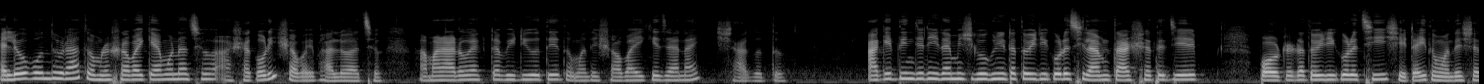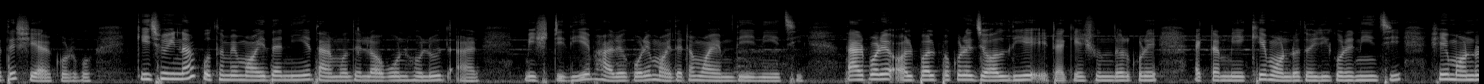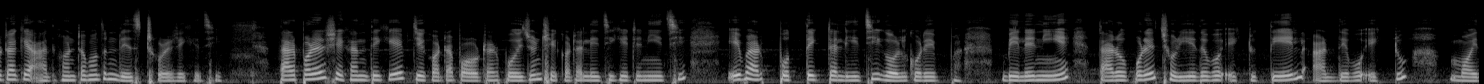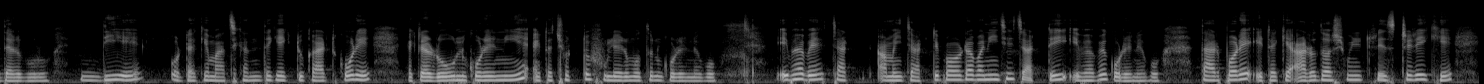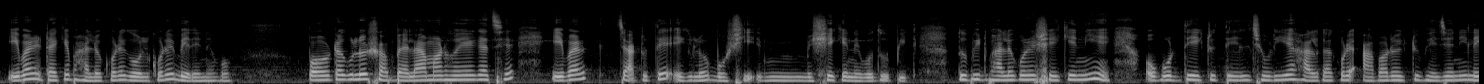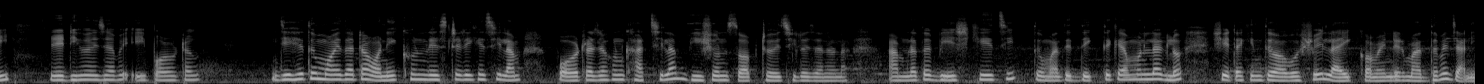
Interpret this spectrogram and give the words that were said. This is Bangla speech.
হ্যালো বন্ধুরা, তোমরা সবাই কেমন আছো? আশা করি সবাই ভালো আছো। আমার আরও একটা ভিডিওতে তোমাদের সবাইকে জানাই স্বাগত। আগের দিন যে নিরামিষ ঘুগনিটা তৈরি করেছিলাম, তার সাথে যে পরোটাটা তৈরি করেছি, সেটাই তোমাদের সাথে শেয়ার করব। কিছুই না, প্রথমে ময়দা নিয়ে তার মধ্যে লবণ, হলুদ আর মিষ্টি দিয়ে ভালো করে ময়দাটা ময়াম দিয়ে নিয়েছি। তারপরে অল্প অল্প করে জল দিয়ে এটাকে সুন্দর করে একটা মেখে মণ্ড তৈরি করে নিয়েছি। সেই মণ্ডটাকে আধ ঘণ্টা মতন রেস্ট করে রেখেছি। তারপরে সেখান থেকে যে কটা পরোটার প্রয়োজন, সে কটা লেচি কেটে নিয়েছি। এবার প্রত্যেকটা লেচি গোল করে বেলে নিয়ে তার উপরে ছড়িয়ে দেব একটু তেল আর দেব একটু ময়দার গুঁড়ো। দিয়ে ওটাকে মাঝখান থেকে একটু কাট করে একটা রোল করে নিয়ে একটা ছোট্ট ফুলের মতন করে নেব। এভাবে চার, আমি চারটে পরোটা বানিয়েছি, চারটেই এভাবে করে নেব। তারপরে এটাকে আরও দশ মিনিট রেস্টে রেখে এবার এটাকে ভালো করে গোল করে বেলে নেব। পরোটাগুলো সব বেলা আমার হয়ে গেছে। এবার চাটুতে এগুলো বসিয়ে সেঁকে নেব দু পিঠ। দু পিঠ ভালো করে সেঁকে নিয়ে ওপর দিয়ে একটু তেল ছড়িয়ে হালকা করে আবারও একটু ভেজে নিলেই রেডি হয়ে যাবে এই পরোটা যেহেতু ময়দাটা অনেকক্ষণ রেস্টে রেখেছিলাম, পরোটা যখন খাচ্ছিলাম ভীষণ সফট হয়েছিল যেন না। আমরা তো বেশ খেয়েছি, তোমাদের দেখতে কেমন লাগল সেটা কিন্তু অবশ্যই লাইক কমেন্টের মাধ্যমে জানি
